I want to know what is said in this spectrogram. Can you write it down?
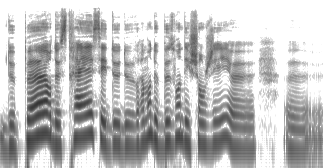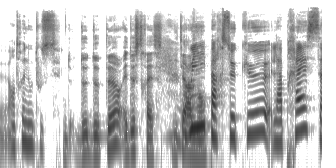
de peur, de stress et de, de vraiment de besoin d'échanger euh, euh, entre nous tous. de, de, de peur et de stress, littéralement. Oui, parce que la presse,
